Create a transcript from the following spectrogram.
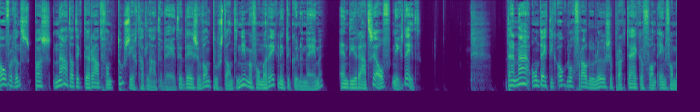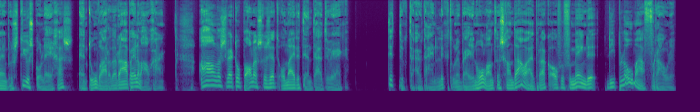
Overigens, pas nadat ik de Raad van Toezicht had laten weten deze wantoestand nimmer voor mijn rekening te kunnen nemen en die raad zelf niks deed. Daarna ontdekte ik ook nog frauduleuze praktijken van een van mijn bestuurscollega's en toen waren de rapen helemaal gaar. Alles werd op alles gezet om mij de tent uit te werken. Dit lukte uiteindelijk toen er bij in Holland een schandaal uitbrak over vermeende diplomafraude.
